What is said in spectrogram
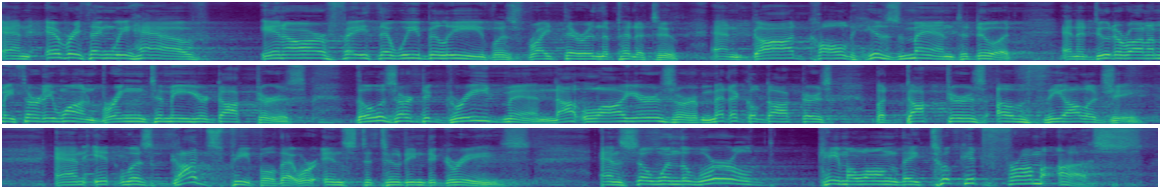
and everything we have in our faith that we believe was right there in the Pentateuch. And God called his man to do it. And in Deuteronomy 31, bring to me your doctors. Those are degreed men, not lawyers or medical doctors, but doctors of theology. And it was God's people that were instituting degrees. And so when the world came along, they took it from us,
